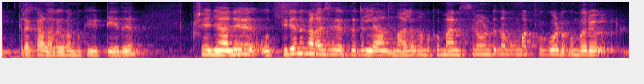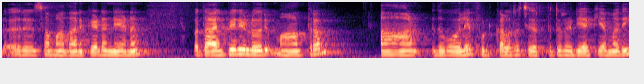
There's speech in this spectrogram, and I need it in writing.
ഇത്ര കളറ് നമുക്ക് കിട്ടിയത്. പക്ഷേ ഞാൻ ഒത്തിരി ഒന്നും കളർ ചേർത്തിട്ടില്ല. എന്നാലും നമുക്ക് മനസ്സിനോണ്ട് നമുക്ക് മക്കൾക്ക് കൊടുക്കുമ്പോൾ ഒരു ഒരു സമാധാനക്കേട് തന്നെയാണ്. അപ്പോൾ താല്പര്യമുള്ളവർ മാത്രം ആ, ഇതുപോലെ ഫുഡ് കളർ ചേർത്തിട്ട് റെഡിയാക്കിയാൽ മതി.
